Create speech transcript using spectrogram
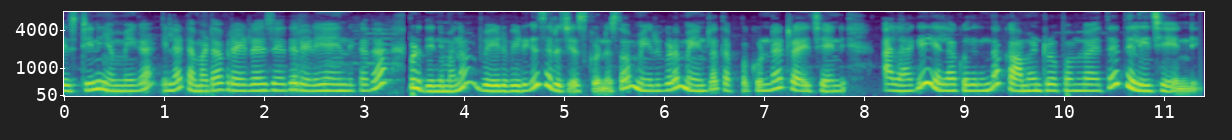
టేస్టీని ఎమ్మీగా ఇలా టమాటా ఫ్రైడ్ రైస్ అయితే రెడీ అయింది కదా. ఇప్పుడు దీన్ని మనం వేడివేడిగా సర్వ్ చేసుకోండి. సో మీరు కూడా మీ ఇంట్లో తప్పకుండా ట్రై చేయండి. అలాగే ఎలా కుదిరిందో కామెంట్ రూపంలో అయితే తెలియచేయండి.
